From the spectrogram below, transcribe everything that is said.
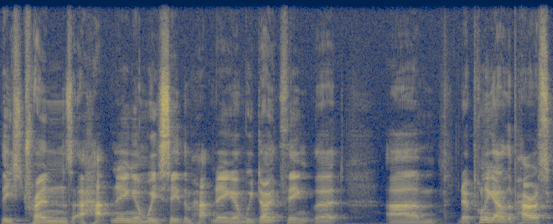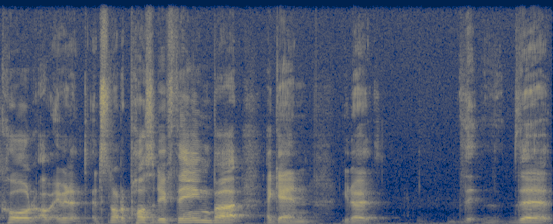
these trends are happening, and we see them happening, and we don't think that um, you know pulling out of the Paris Accord. I mean, it, it's not a positive thing, but again, you know, the, the, the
